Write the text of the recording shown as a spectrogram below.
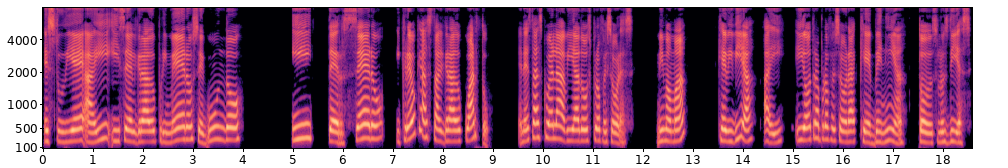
estudié ahí, hice el grado primero, segundo y tercero y creo que hasta el grado cuarto. En esta escuela había dos profesoras. Mi mamá, que vivía ahí, y otra profesora que venía todos los días.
